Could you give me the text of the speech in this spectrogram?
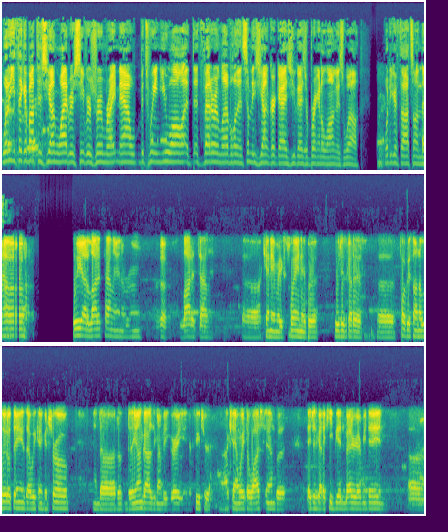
What do you think about this young wide receivers room right now between you all at, at veteran level and then some of these younger guys you guys are bringing along as well? What are your thoughts on them? Uh, we got a lot of talent in the room. Uh, a lot of talent. Uh, I can't even explain it, but we just gotta uh, focus on the little things that we can control, and uh, the, the young guys are gonna be great in the future. I can't wait to watch them, but they just got to keep getting better every day and uh,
